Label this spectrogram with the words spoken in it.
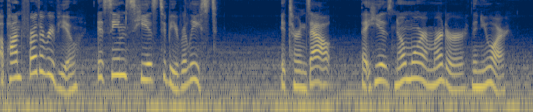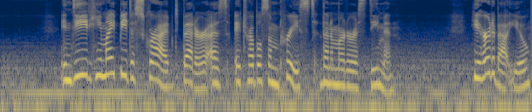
Upon further review, it seems he is to be released. It turns out that he is no more a murderer than you are. Indeed, he might be described better as a troublesome priest than a murderous demon. He heard about you,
